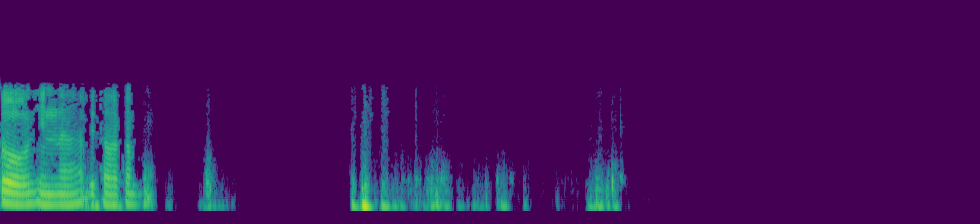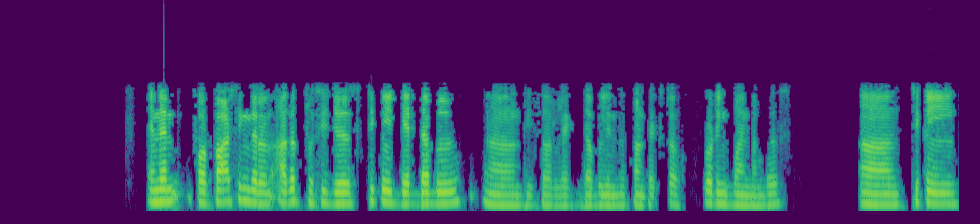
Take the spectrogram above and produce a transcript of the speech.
so in uh, with our company. And then for parsing there are other procedures. Tcl get double uh, these are like double in the context of floating point numbers. Uh, tcl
